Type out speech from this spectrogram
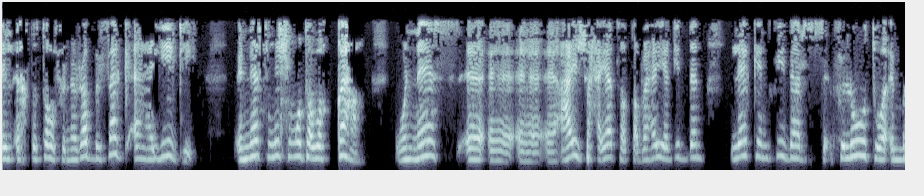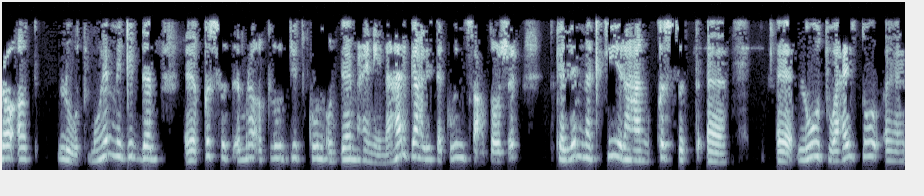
الاختطاف إن الرب فجأة هيجي. الناس مش متوقعة والناس عايشة حياتها طبيعية جدا لكن في درس في لوط وامرأة لوط. مهم جدا قصة امرأة لوط دي تكون قدام عينينا. هرجع لتكوين 19 تكلمنا كتير عن قصة آه، لوط وعيلته آه،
